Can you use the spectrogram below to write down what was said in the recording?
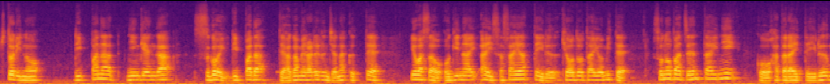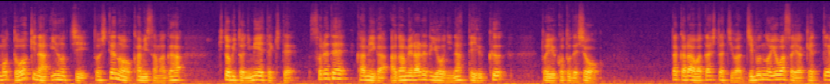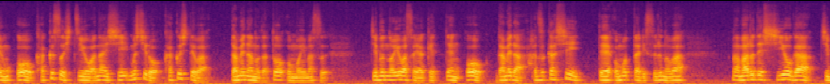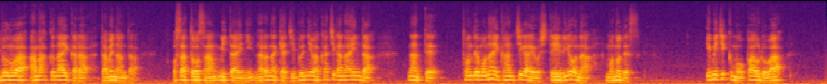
一人の立派な人間がすごい立派だって崇められるんじゃなくって弱さを補い合い支え合っている共同体を見てその場全体にこう働いているもっと大きな命としての神様が人々に見えてきてそれで神が崇められるようになっていくということでしょう。だから私たちは自分の弱さや欠点を隠す必要はないしむしろ隠してはダメなのだと思います。自分の弱さや欠点をダメだ恥ずかしいって思ったりするのは、まあ、まるで塩が自分は甘くないからダメなんだ。お砂糖さんみたいにならなきゃ自分には価値がないんだ。なんてとんでもない勘違いをしているようなものです。イメジクもパウロは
